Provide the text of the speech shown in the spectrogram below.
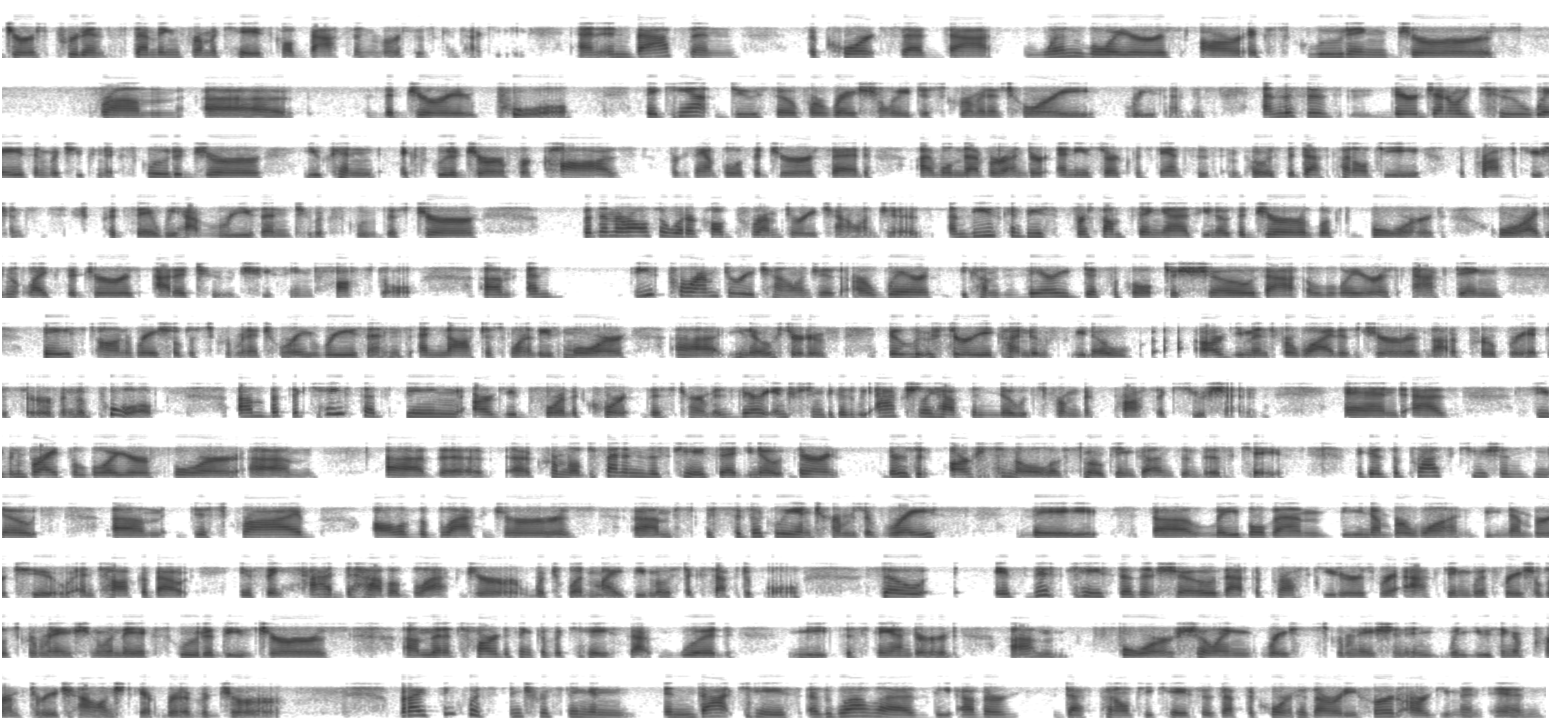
jurisprudence stemming from a case called Batson versus Kentucky. And in Batson, the court said that when lawyers are excluding jurors from uh, the jury pool, they can't do so for racially discriminatory reasons. And this is, there are generally two ways in which you can exclude a juror. You can exclude a juror for cause. For example, if a juror said, I will never under any circumstances impose the death penalty, the prosecution could say we have reason to exclude this juror. But then there are also what are called peremptory challenges. And these can be for something as, you know, the juror looked bored, or I didn't like the juror's attitude, she seemed hostile. Um, and these peremptory challenges are where it becomes very difficult to show that a lawyer is acting based on racial discriminatory reasons and not just one of these more, uh, you know, sort of illusory kind of, you know, arguments for why this juror is not appropriate to serve in the pool. Um, but the case that's being argued before the court this term is very interesting because we actually have the notes from the prosecution. And as Stephen Bright, the lawyer for um, uh, the uh, criminal defendant in this case said, you know, there are, there's an arsenal of smoking guns in this case because the prosecution's notes um, describe all of the black jurors um, specifically in terms of race. They uh, label them B number one, B number two, and talk about if they had to have a black juror, which one might be most acceptable. So if this case doesn't show that the prosecutors were acting with racial discrimination when they excluded these jurors, um, then it's hard to think of a case that would meet the standard um, for showing race discrimination in, when using a peremptory challenge to get rid of a juror. But I think what's interesting in, in that case, as well as the other death penalty cases that the court has already heard argument in,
